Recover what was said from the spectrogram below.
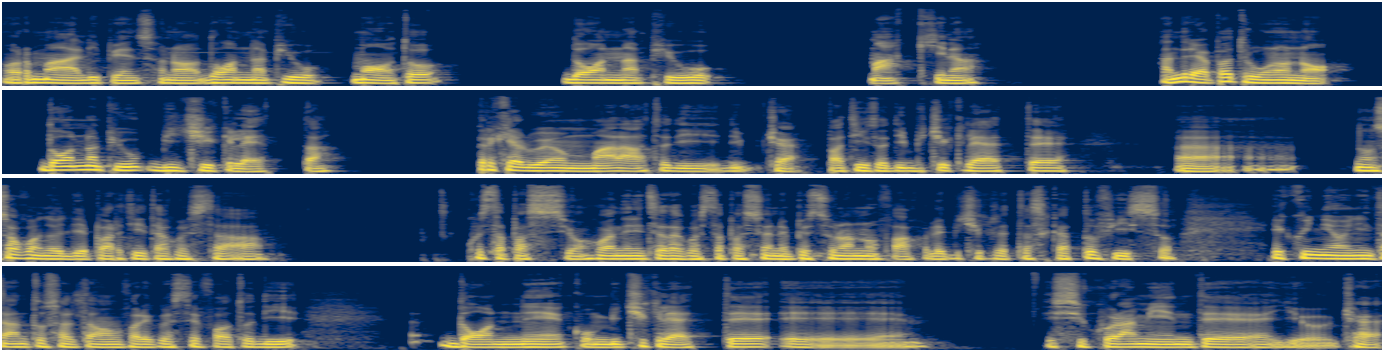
normali pensano donna più moto, donna più macchina. Andrea Patruno no, donna più bicicletta, perché lui è un malato di, di- cioè patito di biciclette, eh, non so quando gli è partita questa, questa passione, quando è iniziata questa passione, penso un anno fa con le biciclette a scatto fisso e quindi ogni tanto saltavano fuori queste foto di donne con biciclette e, e sicuramente io cioè,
